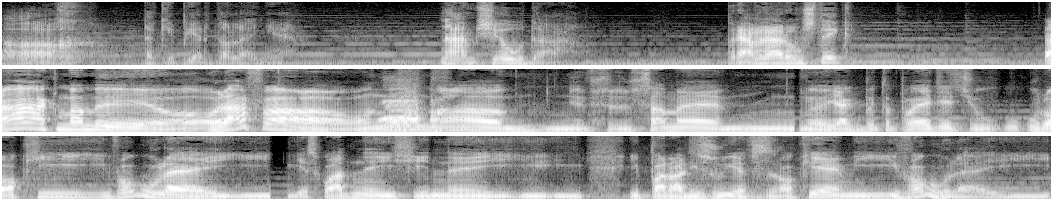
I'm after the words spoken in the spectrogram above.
Och, takie pierdolenie. Nam się uda. Prawda, Rumsztyk? Tak, mamy Olafa. On ma w- same, mm, jakby to powiedzieć, uroki i w ogóle. I jest ładny, i silny, i, i, i- paraliżuje wzrokiem, i w ogóle. I,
